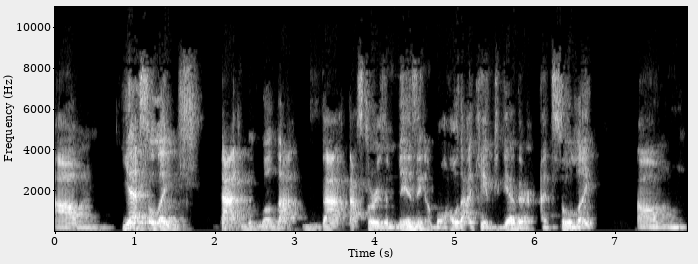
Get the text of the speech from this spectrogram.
Um, yeah, so like that well that that that story is amazing about how that came together. And so like um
